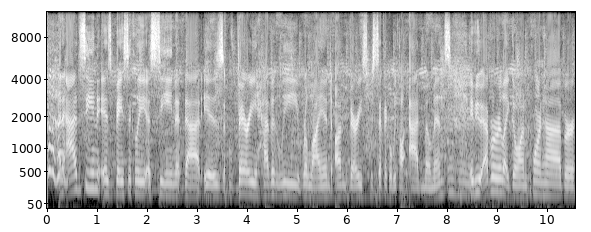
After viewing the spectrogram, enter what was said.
an ad scene is basically a scene that is very heavily reliant on very specific what we call ad moments. Mm-hmm. If you ever like go on Pornhub or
